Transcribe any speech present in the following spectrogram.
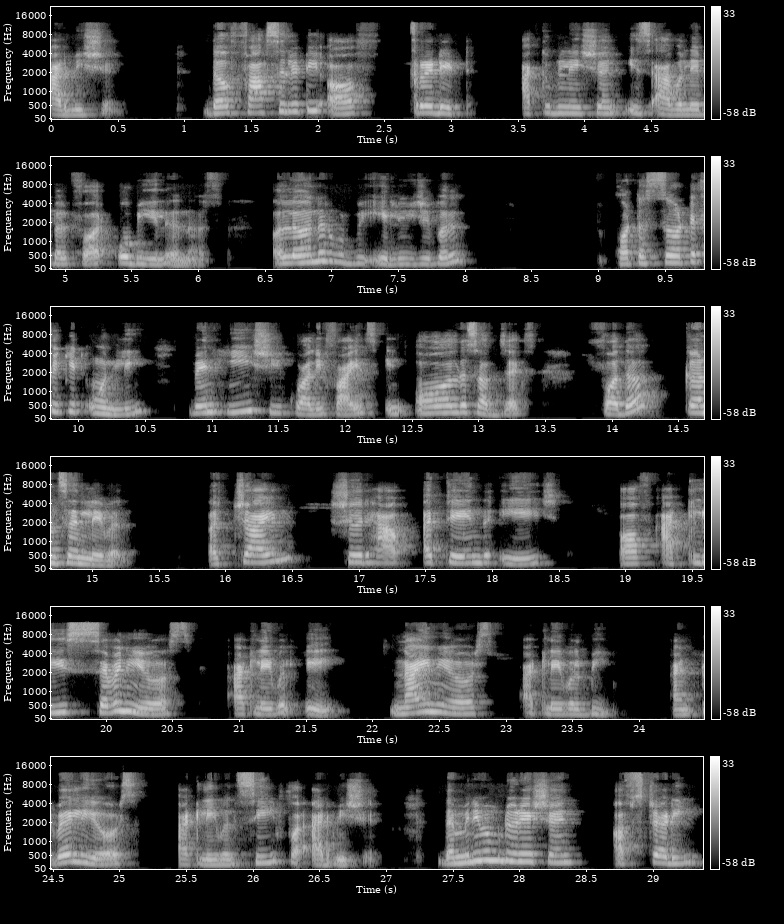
admission. The facility of credit accumulation is available for OBE learners. A learner would be eligible for the certificate only when he she qualifies in all the subjects for the concern level. A child should have attained the age of at least 7 years at level A 9 years at level B, and 12 years at level C for admission. The minimum duration of study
